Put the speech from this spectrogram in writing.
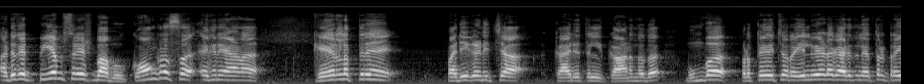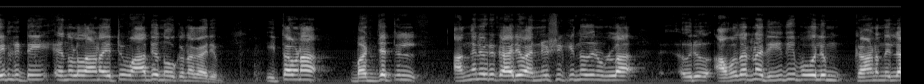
Advocate P M Suresh Babu Congress എങ്ങനെയാണ് കേരളത്തിനെ പരിഗണിച്ച കാര്യത്തിൽ കാണുന്നത്? മുമ്പ് പ്രത്യേകിച്ച് റെയിൽവേയുടെ കാര്യത്തിൽ എത്ര ട്രെയിൻ കിട്ടി എന്നുള്ളതാണ് ഏറ്റവും ആദ്യം നോക്കുന്ന കാര്യം. ഇത്തവണ ബഡ്ജറ്റിൽ അങ്ങനെ ഒരു കാര്യം അന്വേഷിക്കുന്നതിനുള്ള ഒരു അവതരണ രീതി പോലും കാണുന്നില്ല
